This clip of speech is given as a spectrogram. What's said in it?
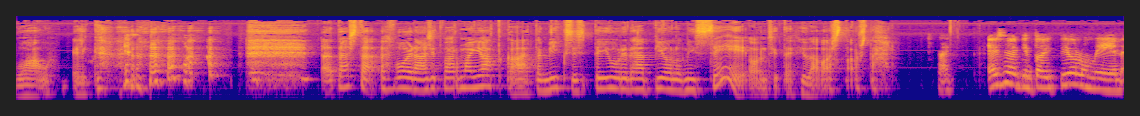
Wow, eli tästä voidaan sitten varmaan jatkaa, että miksi sitten juuri tämä biolumin C on sitten hyvä vastaus tähän. Ensinnäkin toi biolumiin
